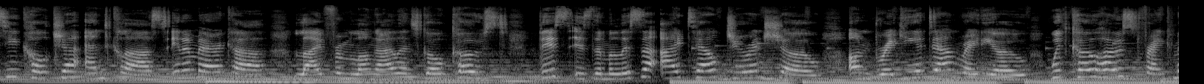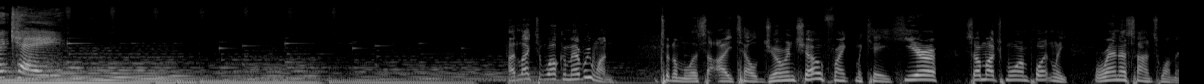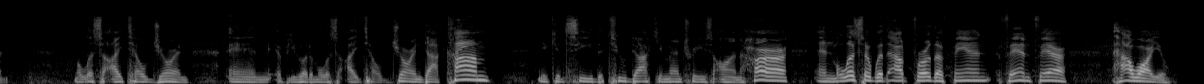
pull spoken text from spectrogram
Culture, and class in America. Live from Long Island's Gold Coast, this is the Melissa Iteld Jurin Show on Breaking It Down Radio with co host Frank MacKay. I'd like to welcome everyone to the Melissa Iteld Jurin Show. Frank MacKay here. So much more importantly, Renaissance woman, Melissa Iteld Jurin. And if you go to melissaiteldjurin.com, you can see the two documentaries on her. And Melissa, without further fan fanfare, how are you?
